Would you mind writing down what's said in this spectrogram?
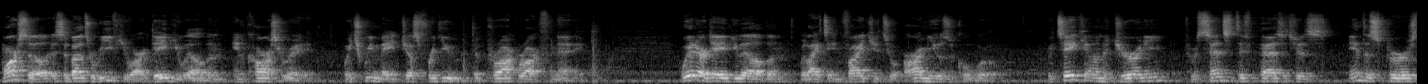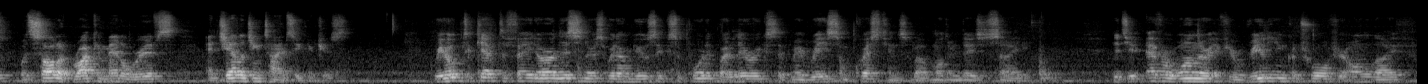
Marcel is about to review our debut album, Incarcerated, which we made just for you, the prog rock fanatic. With our debut album, we'd like to invite you to our musical world. We take you on a journey through sensitive passages, interspersed with solid rock and metal riffs and challenging time signatures. We hope to captivate our listeners with our music supported by lyrics that may raise some questions about modern day society. Did you ever wonder if you're really in control of your own life?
